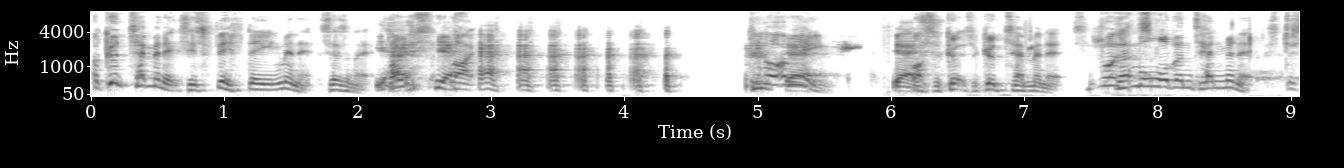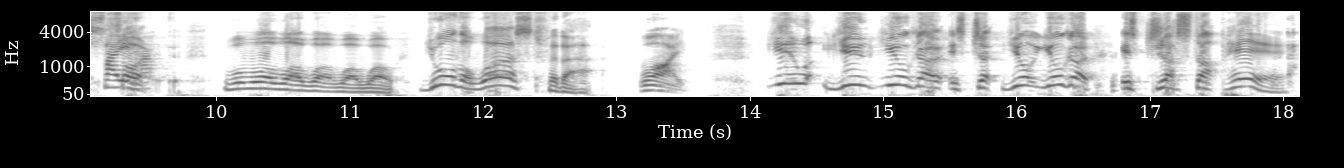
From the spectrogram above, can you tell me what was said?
a good 10 minutes is 15 minutes, isn't it? Yeah, Don't- yeah. Like, do you know what I Yeah. Oh, mean? Well, it's a good, it's a good 10 minutes. It's like That's- more than 10 minutes. Just say Sorry. how- Whoa, whoa, whoa, whoa, whoa, whoa! You're the worst for that. why. You, you, you'll go. It's just you'll, you'll go. It's just up here.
